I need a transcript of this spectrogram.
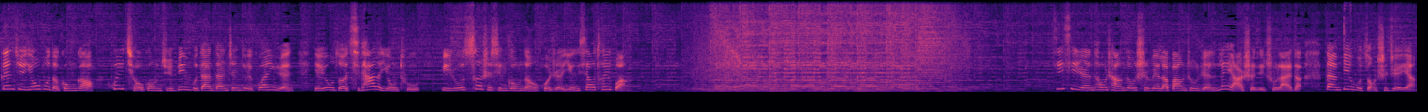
根据优步的公告，灰球工具并不单单针对官员，也用作其他的用途，比如测试性功能或者营销推广。器人通常都是为了帮助人类而设计出来的，但并不总是这样。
